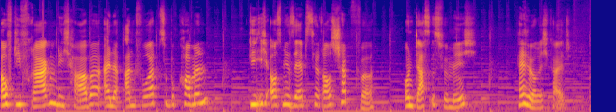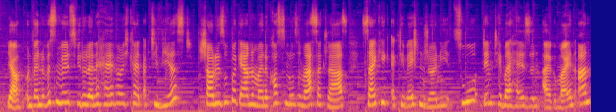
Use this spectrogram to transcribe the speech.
auf die Fragen, die ich habe, eine Antwort zu bekommen, die ich aus mir selbst heraus schöpfe. Und das ist für mich Hellhörigkeit. Ja, und wenn du wissen willst, wie du deine Hellhörigkeit aktivierst, schau dir super gerne meine kostenlose Masterclass Psychic Activation Journey zu dem Thema Hellsinn allgemein an.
